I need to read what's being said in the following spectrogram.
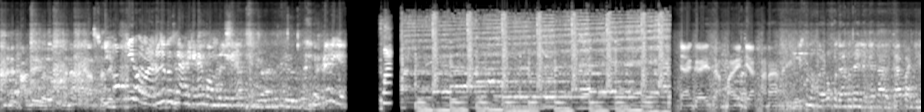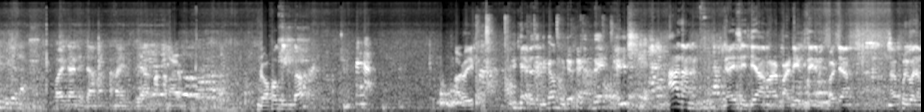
মানে ফাল্টু হৈ গ'ল মানে লাষ্টত যে কি হ'ল মানে? তই কৈছিলি আহি কিনে কম বুলিকে গাইজ আমাৰ এতিয়া খানা হয় গাইজ এতিয়া আমাৰ খানা আহিছে। আমাৰ দৰ্শক বৃন্দ। আৰু এই যেনেকুৱা ভিডিঅ' আছে আ জান। গাইজ এতিয়া আমাৰ পাৰ্টি হৈছে ঘৰত যাম। ফুৰিব যাম।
